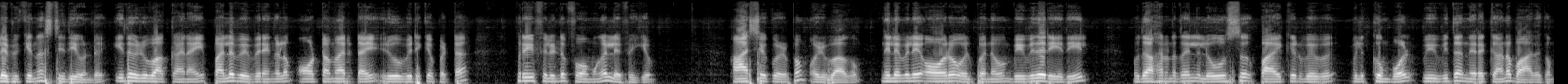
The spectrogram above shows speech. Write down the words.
ലഭിക്കുന്ന സ്ഥിതിയുണ്ട്. ഇതൊഴിവാക്കാനായി പല വിവരങ്ങളും ഓട്ടോമാറ്റിക്കായി രൂപീകരിക്കപ്പെട്ട പ്രീ ഫിൽഡ് ഫോമുകൾ ലഭിക്കും. ആശയക്കുഴപ്പം ഒഴിവാകും. നിലവിലെ ഓരോ ഉൽപ്പന്നവും വിവിധ രീതിയിൽ ഉദാഹരണത്തിന് ലൂസ് പാക്കറ്റ് വിൽക്കുമ്പോൾ വിവിധ നിരക്കാണ് ബാധകം.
